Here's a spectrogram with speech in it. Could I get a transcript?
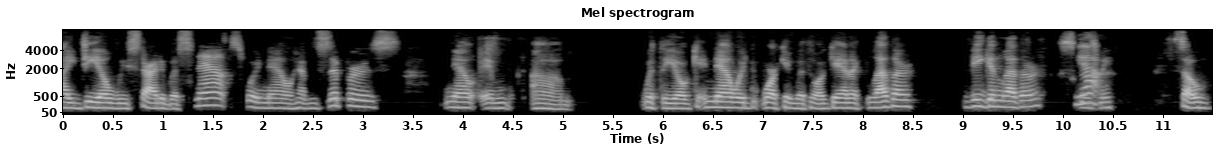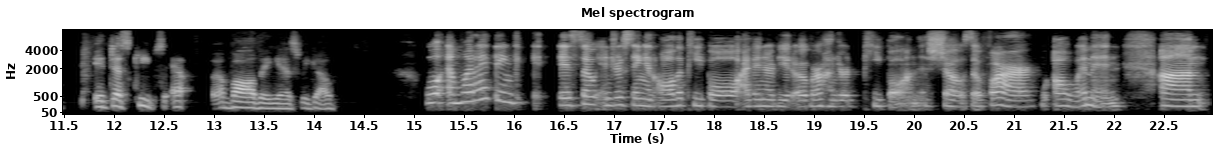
ideal. We started with snaps. We now have zippers. Now in um, with the now we're working with organic leather, vegan leather. Excuse yeah. me. So it just keeps evolving as we go. Well, and what I think is so interesting in all the people I've interviewed over 100 people on this show so far, all women, um,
